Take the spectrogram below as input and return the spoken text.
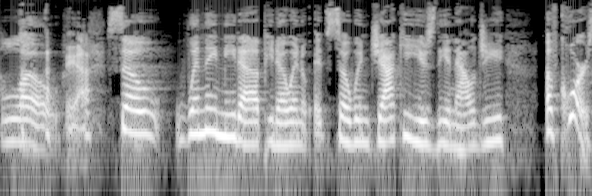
low. Yeah. So when they meet up, you know, and it, so when Jackie used the analogy, of course,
